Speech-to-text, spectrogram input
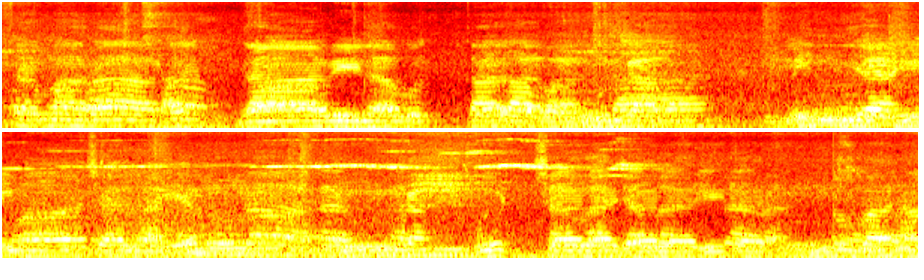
గుజరాట మరాఠ ద్రావిడ ఉత్కల వంగ వింధ్య హిమాచల యమునా గంగ ఉచ్చల జలధితరంగువనా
